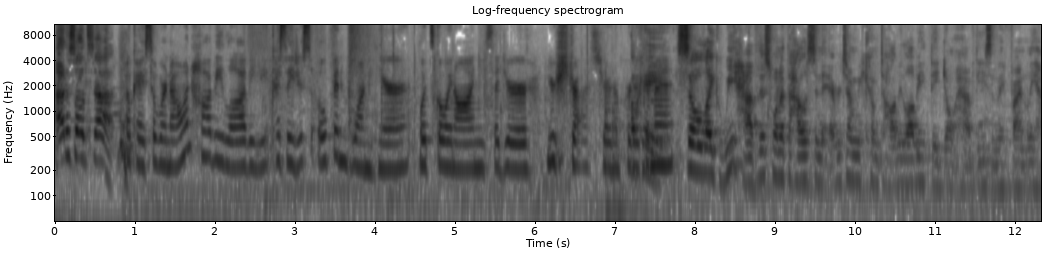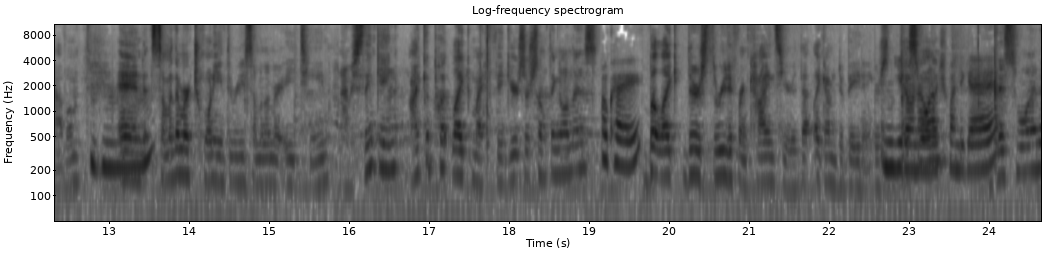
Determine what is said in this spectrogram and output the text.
add us on Snap. Okay, so we're now in Hobby Lobby because they just opened one here. What's going on? You said you're you're stressed. You're in a predicament. Okay, so like we have this one at the house, and every time we come to Hobby Lobby, they don't have these, and they finally have them. Mm-hmm. And some of them are 23, some of them are 18. I was thinking I could put like my figures or something on this, Okay. but like there's three different kinds here that like I'm debating. There's And you don't know which one to get. this one,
